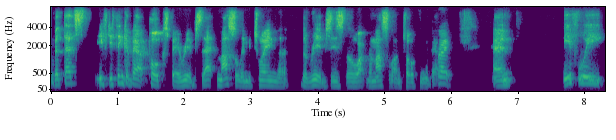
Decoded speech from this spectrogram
But that's if you think about pork spare ribs, that muscle in between the, the ribs is the the muscle I'm talking about. Right. And if we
